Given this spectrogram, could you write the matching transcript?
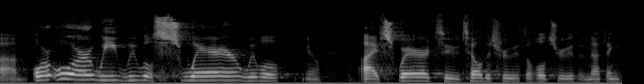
um, or, or we, we will swear, we will, you know, I swear to tell the truth, the whole truth, and nothing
